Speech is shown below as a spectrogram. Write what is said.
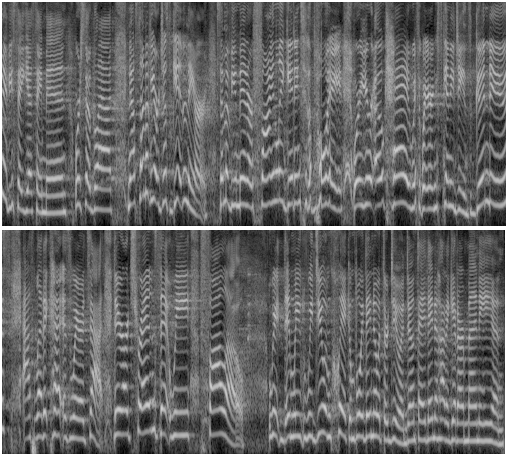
many of you say yes, amen? We're so glad. Now, some of you are just getting there. Some of you men are finally getting to the point where you're okay with wearing skinny jeans. Good news athletic cut is where it's at. There are trends that we follow. We, and we, we do them quick, and boy, they know what they're doing, don't they? They know how to get our money and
